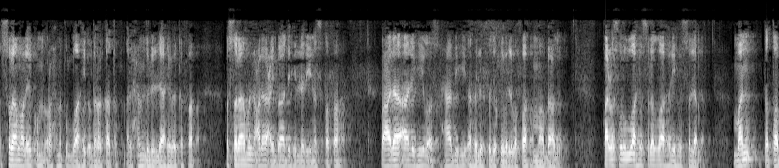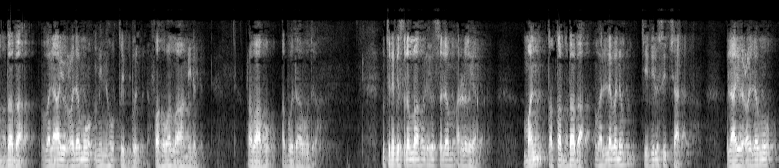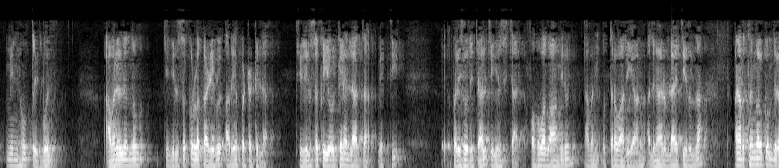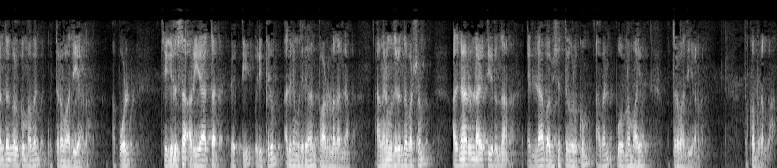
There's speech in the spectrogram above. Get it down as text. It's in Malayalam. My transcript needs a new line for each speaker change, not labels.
Speaker 1: السلام عليكم ورحمة الله وبركاته الحمد لله وكفى والسلام على عباده الذين اصطفى وعلى آله وأصحابه أهل الصدق والوفاء أما بعد قال رسول الله صلى الله عليه وسلم من تطبب ولا يعلم منه طب فهو ضامن رواه أبو داود മുത്തനബി സല്ലല്ലാഹു അലൈഹി വസല്ലം അരുളുകയാണ് മൻ തത്തബ്ബബ വല്ലവനും ചികിത്സിച്ചാൽ ലായുലമു മിൻഹു തിബുൻ അവനിൽ നിന്നും ചികിത്സക്കുള്ള കഴിവ് അറിയപ്പെട്ടിട്ടില്ല. ചികിത്സക്ക് യോഗ്യനല്ലാത്ത വ്യക്തി പരിശോധിച്ചാൽ ചികിത്സിച്ചാൽ. ഫഹുവ ലാമിനുൻ അവൻ ഉത്തരവാദിയാണ്. അതിനാലുണ്ടായിത്തീരുന്ന അനർത്ഥങ്ങൾക്കും ദുരന്തങ്ങൾക്കും അവൻ ഉത്തരവാദിയാണ്. അപ്പോൾ ചികിത്സ അറിയാത്ത വ്യക്തി ഒരിക്കലും അതിന് മുതിരാൻ പാടുള്ളതല്ല. അങ്ങനെ മുതിരുന്ന പക്ഷം അതിനാലുണ്ടായിത്തീരുന്ന എല്ലാ ഭവിഷ്യത്തുകൾക്കും അവൻ പൂർണമായും تروا دیا تو قبر آباد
